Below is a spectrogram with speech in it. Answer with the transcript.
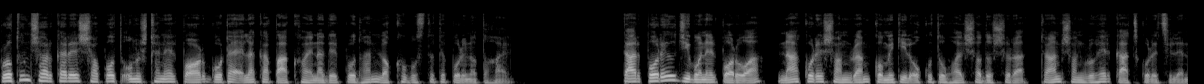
প্রথম সরকারের শপথ অনুষ্ঠানের পর গোটা এলাকা পাক হয়নাদের প্রধান লক্ষ্যবস্তুতে পরিণত হয়। তারপরেও জীবনের পরোয়া না করে সংগ্রাম কমিটির অকুতভয় সদস্যরা ত্রাণ সংগ্রহের কাজ করেছিলেন।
